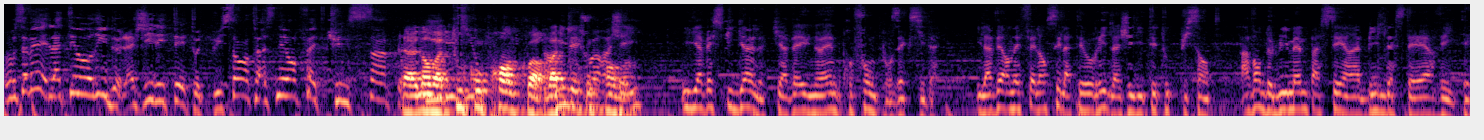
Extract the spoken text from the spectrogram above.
Vous savez, la théorie de l'agilité toute puissante, ce n'est en fait qu'une simple. Euh, non, on va tout comprendre quoi, on va Parmi tout les joueurs. AGI, il y avait Spiegel qui avait une haine profonde pour Zexid. Il avait en effet lancé la théorie de l'agilité toute puissante, avant de lui-même passer à un build STR VIT.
